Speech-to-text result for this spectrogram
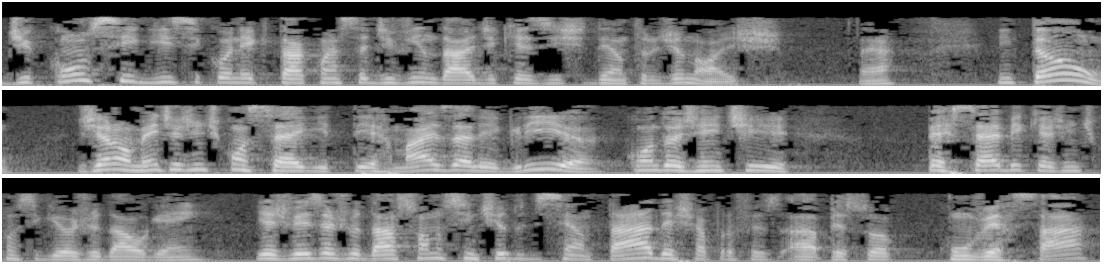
de conseguir se conectar com essa divindade que existe dentro de nós. Né? Então, geralmente a gente consegue ter mais alegria quando a gente percebe que a gente conseguiu ajudar alguém. E às vezes ajudar só no sentido de sentar, deixar a pessoa conversar,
